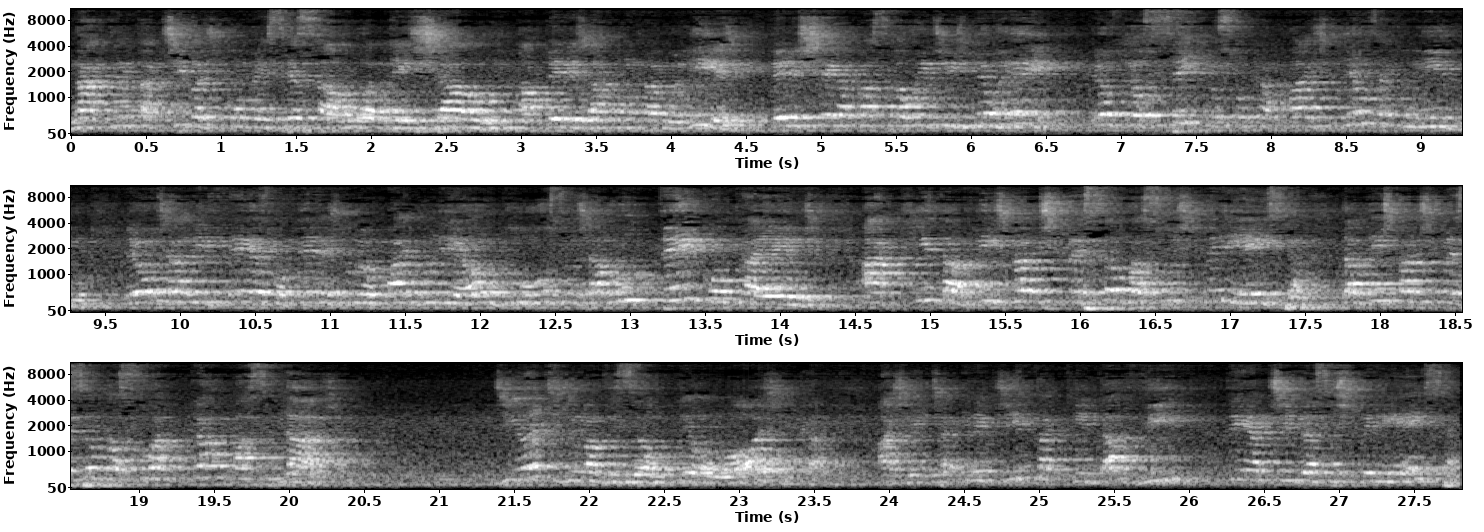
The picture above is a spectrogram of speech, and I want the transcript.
na tentativa de convencer Saul a deixá-lo a pelejar contra Golias, ele chega para Saul e diz: Meu rei, eu, eu sei que eu sou capaz, Deus é comigo. Eu já livrei as ovelhas do meu pai do leão, do urso, eu já lutei contra eles. Aqui Davi estava expressando a sua experiência, Davi estava expressando a sua capacidade. Diante de uma visão teológica, a gente acredita que Davi tenha tido essa experiência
